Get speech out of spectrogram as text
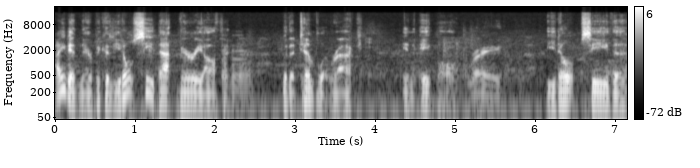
tight in there because you don't see that very often Uh-huh. with a template rack in eight ball. Right. You don't see the.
